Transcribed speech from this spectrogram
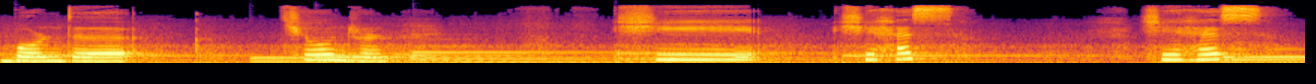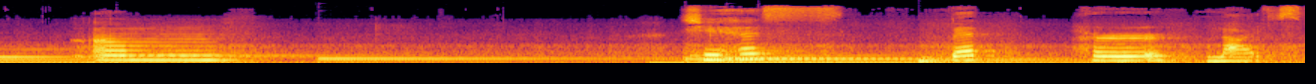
born the children she she has she has um, she has bet her lives.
